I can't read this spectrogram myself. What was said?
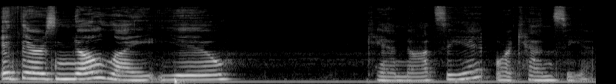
If there's no light, you cannot see it or can see it.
